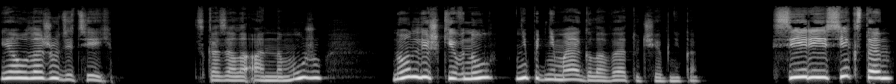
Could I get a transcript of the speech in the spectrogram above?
«Я уложу детей», — сказала Анна мужу, но он лишь кивнул, не поднимая головы от учебника. «Сири Сикстен,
